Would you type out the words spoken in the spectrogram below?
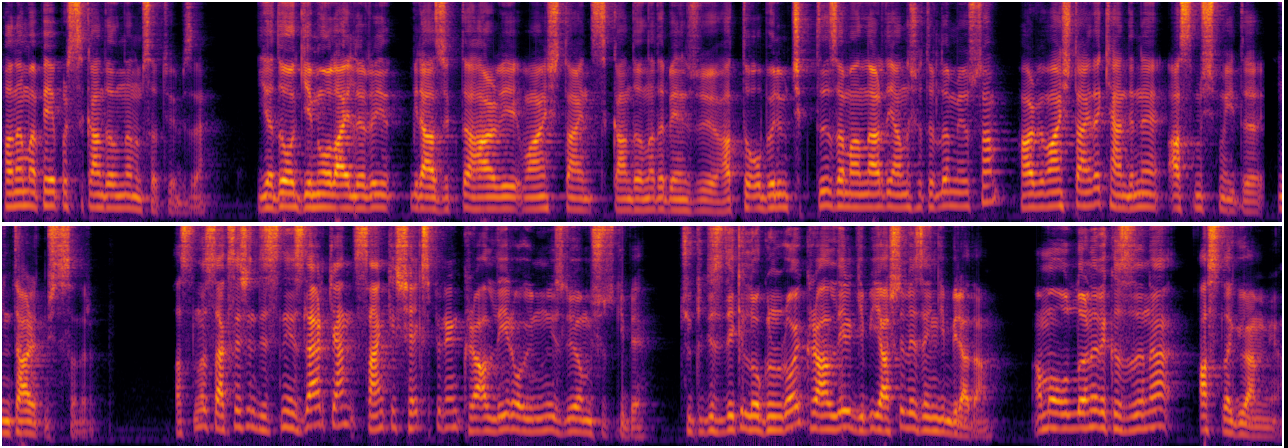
Panama Papers skandalını anımsatıyor bize. Ya da o gemi olayları birazcık da Harvey Weinstein skandalına da benziyor. Hatta o bölüm çıktığı zamanlarda yanlış hatırlamıyorsam Harvey Weinstein de kendini asmış mıydı? İntihar etmişti sanırım. Aslında Succession dizisini izlerken sanki Shakespeare'in Kral Lear oyununu izliyormuşuz gibi. Çünkü dizideki Logan Roy Kral Lear gibi yaşlı ve zengin bir adam. Ama oğullarına ve kızlığına asla güvenmiyor.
